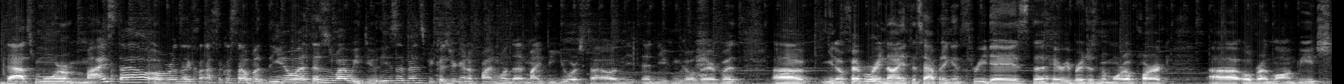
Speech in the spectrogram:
That's more my style over the classical style, but you know what? This is why we do these events, because you're going to find one that might be your style, and, and you can go there. But, uh, you know, February 9th, it's happening in three days, the Harry Bridges Memorial Park uh, over in Long Beach.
